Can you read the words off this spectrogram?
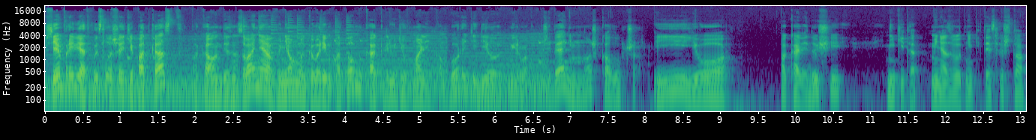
Всем привет! Вы слушаете подкаст «Пока он без названия». В нем мы говорим о том, как люди в маленьком городе делают мир вокруг себя немножко лучше. И его пока ведущий Никита. Меня зовут Никита, если что.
